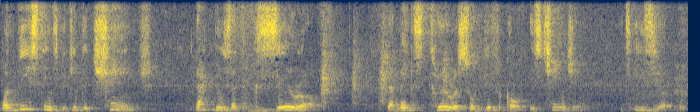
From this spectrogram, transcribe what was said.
when these things begin to change, that means that the gzera that makes Torah so difficult is changing. It's easier.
